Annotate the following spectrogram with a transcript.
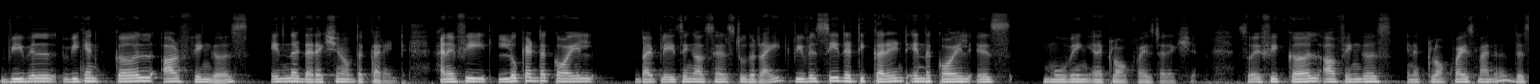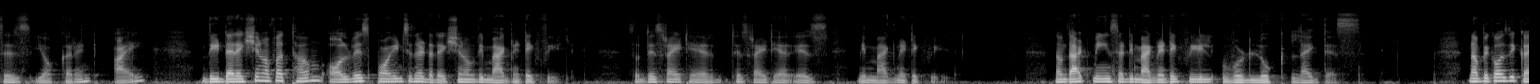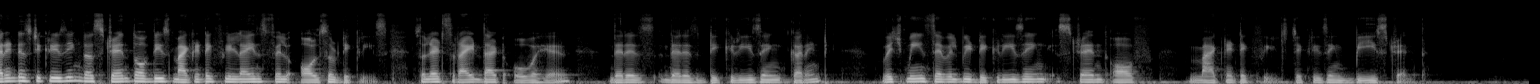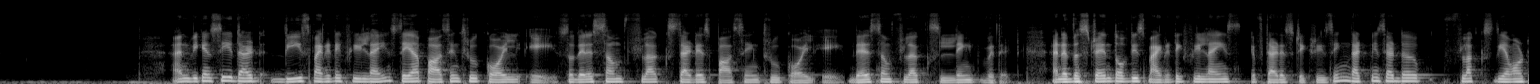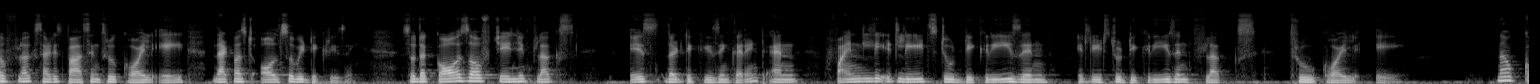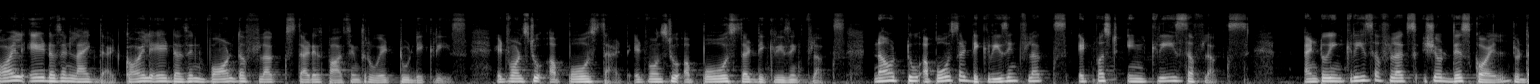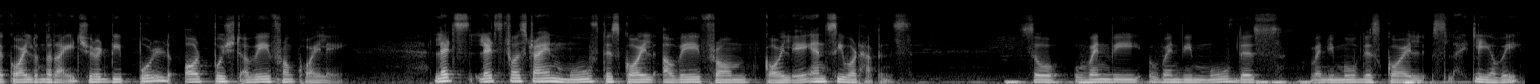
we will we can curl our fingers in the direction of the current and if we look at the coil by placing ourselves to the right we will see that the current in the coil is moving in a clockwise direction so if we curl our fingers in a clockwise manner this is your current i the direction of a thumb always points in the direction of the magnetic field so this right here this right here is the magnetic field now that means that the magnetic field would look like this now because the current is decreasing, the strength of these magnetic field lines will also decrease. So let's write that over here. There is, there is decreasing current, which means there will be decreasing strength of magnetic fields, decreasing B strength and we can see that these magnetic field lines they are passing through coil A. So there is some flux that is passing through coil A. There is some flux linked with it. And if the strength of these magnetic field lines if that is decreasing that means that the flux the amount of flux that is passing through coil A that must also be decreasing. So the cause of changing flux is the decreasing current. And finally it leads to decrease in it leads to decrease in flux through coil A now coil A doesn't like that. Coil A doesn't want the flux that is passing through it to decrease. It wants to oppose that. It wants to oppose the decreasing flux. Now to oppose the decreasing flux, it must increase the flux. And to increase the flux, should this coil, should the coil on the right, should it be pulled or pushed away from coil A? Let's, let's first try and move this coil away from coil A and see what happens. So when we, when we move this when we move this coil slightly away,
